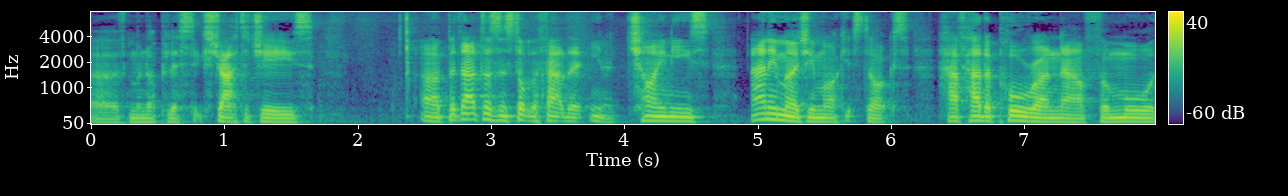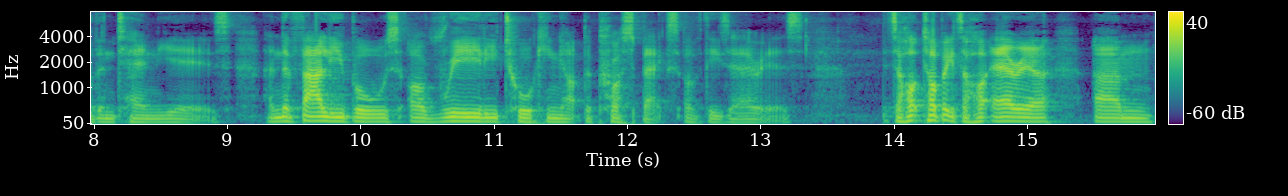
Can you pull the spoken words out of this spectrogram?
of monopolistic strategies. Uh, but that doesn't stop the fact that you know Chinese and emerging market stocks have had a pull run now for more than 10 years, and the value bulls are really talking up the prospects of these areas. It's a hot topic, it's a hot area. Um,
